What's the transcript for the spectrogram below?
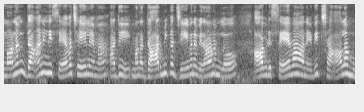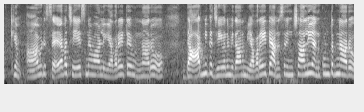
మనం దానిని సేవ చేయలేమా? అది మన ధార్మిక జీవన విధానంలో ఆవిడ సేవ అనేది చాలా ముఖ్యం. ఆవిడ సేవ చేసిన వాళ్ళు ఎవరైతే ఉన్నారో ధార్మిక జీవన విధానం ఎవరైతే అనుసరించాలి అనుకుంటున్నారో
